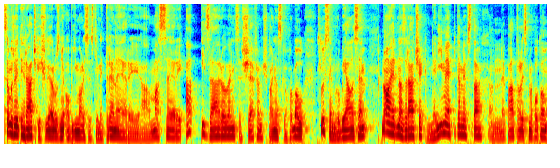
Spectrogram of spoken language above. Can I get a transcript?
samozřejmě ty hráčky šly a různě objímali se s těmi trenéry a maséry a i zároveň se šéfem španělského fotbalu s Luisem Rubialesem. No a jedna z hráček, nevíme, jaký tam je vztah, a nepátrali jsme potom,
